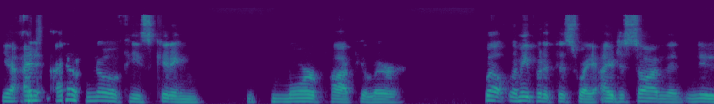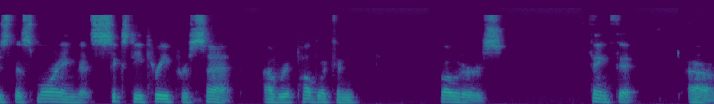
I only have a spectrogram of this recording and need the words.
Yeah, I, I don't know if he's getting more popular. Well, let me put it this way. I just saw in the news this morning that 63% of Republican voters think that uh,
